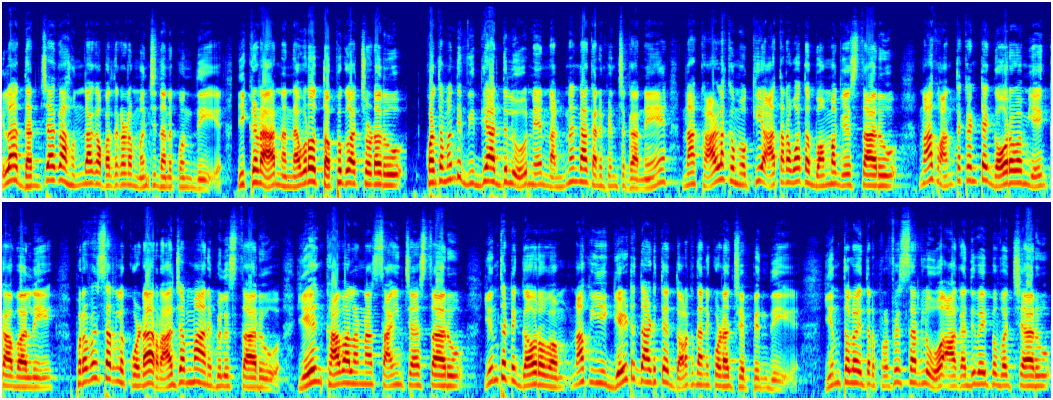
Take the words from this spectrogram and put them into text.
ఇలా దర్జాగా హుందాగా బతకడం మంచిదనుకుంది. ఇక్కడ నన్నెవరో తప్పుగా చూడరు. కొంతమంది విద్యార్థులు నేను నగ్నంగా కనిపించగానే నా కాళ్ళకు మొక్కి ఆ తర్వాత బొమ్మ గీస్తారు. నాకు అంతకంటే గౌరవం ఏం కావాలి? ప్రొఫెసర్లు కూడా రాజమ్మ అని పిలుస్తారు. ఏం కావాలన్నా సాయం చేస్తారు. ఇంతటి గౌరవం నాకు ఈ గేటు దాటితే దొరకదని కూడా చెప్పింది. ఇంతలో ఇద్దరు ప్రొఫెసర్లు ఆ గది వైపు వచ్చారు.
